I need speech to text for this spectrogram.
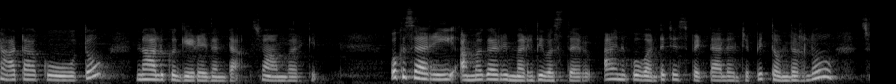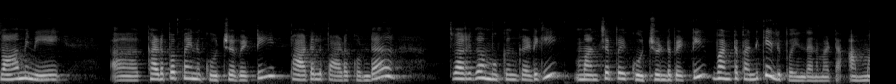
తాటాకుతో నాలుక గేరేదంట స్వామివారికి. ఒకసారి అమ్మగారి మరిది వస్తారు. ఆయనకు వంట చేసి పెట్టాలని చెప్పి తొందరలో స్వామిని కడప పైన కూర్చోబెట్టి పాటలు పాడకుండా త్వరగా ముఖం కడిగి మంచపై కూర్చుండబెట్టి వంట పనికి వెళ్ళిపోయిందనమాట అమ్మ.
